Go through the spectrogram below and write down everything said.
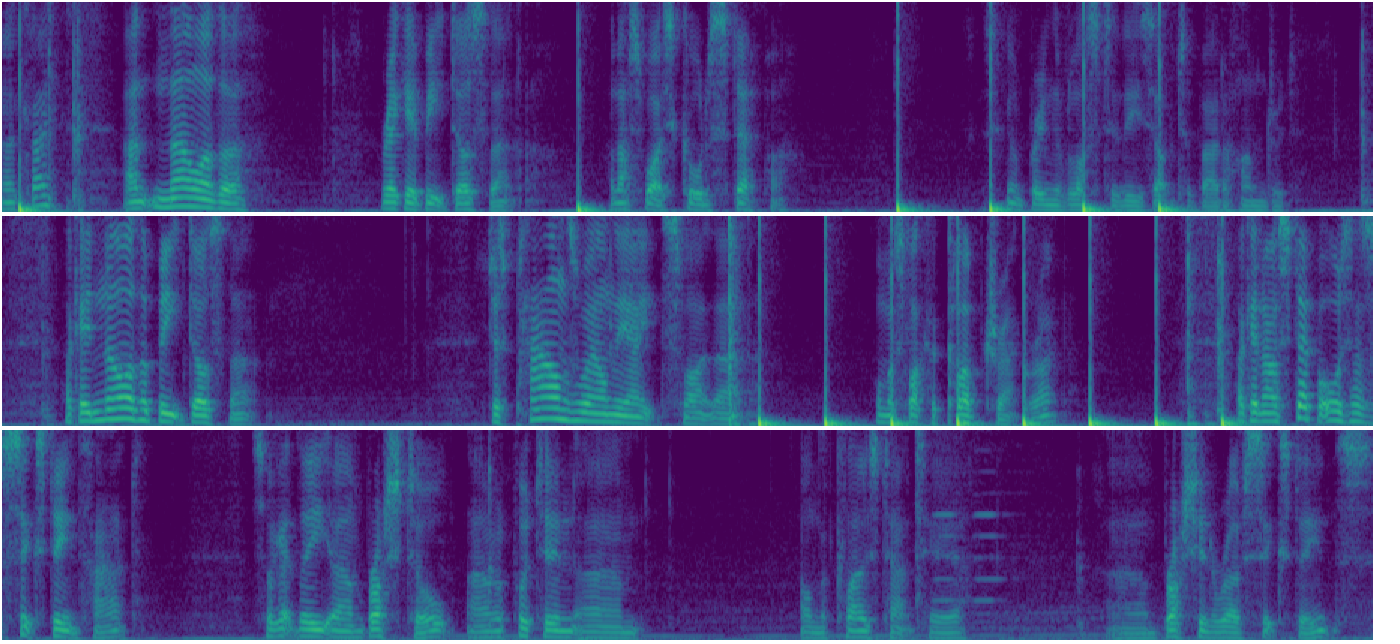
Okay and no other reggae beat does that. And that's why it's called a stepper. It's going to bring the velocity of these up to about 100 okay no other beat does that. Just pounds away on the eighths like that. Almost like a club track right? Okay, now a stepper always has a 16th hat. So I get the um, brush tool and I'll put in um, on the closed tap here, uh, brush in a row of 16ths.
